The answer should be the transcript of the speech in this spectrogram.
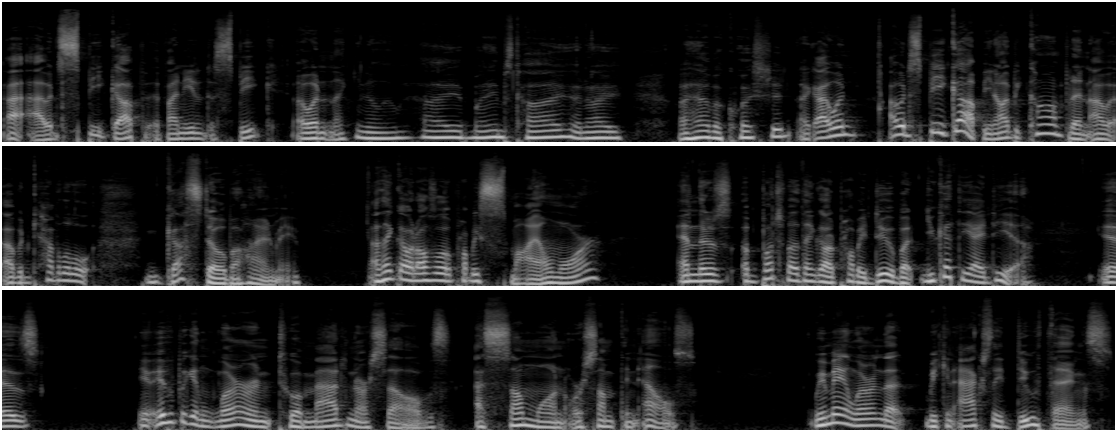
I, I would speak up if I needed to speak. I wouldn't like, you know, hi, my name's Ty, and I I have a question. Like I would I would speak up. You know, I'd be confident. I, w- I would have a little gusto behind me. I think I would also probably smile more. And there's a bunch of other things I would probably do, but you get the idea. Is if we can learn to imagine ourselves as someone or something else, we may learn that we can actually do things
